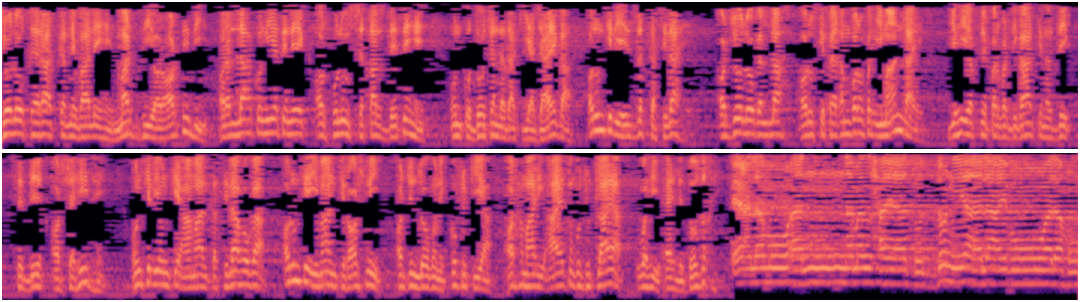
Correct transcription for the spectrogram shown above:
جو لوگ خیرات کرنے والے ہیں، مرد بھی اور عورتیں بھی، اور اللہ کو نیت نیک اور خلوص سے قرض دیتے ہیں، ان کو دو چند ادا کیا جائے گا اور ان کے لیے عزت کا سلا ہے۔ اور جو لوگ اللہ اور اس کے پیغمبروں پر ایمان لائے، یہی اپنے پروردگار کے نزدیک صدیق اور شہید ہیں۔ ان کے لیے ان کے اعمال کا سلا ہوگا اور ان کے ایمان کی روشنی اور جن لوگوں نے کفر کیا اور ہماری آیتوں کو جھٹلایا، وہی اہل دوزخ ہیں۔ اعلموا انما الحیات الدنیا لعب وله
